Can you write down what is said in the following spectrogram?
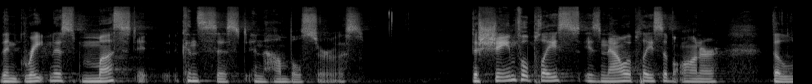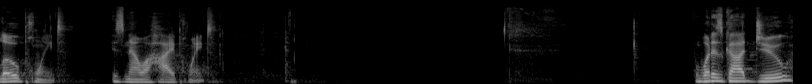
then greatness must consist in humble service. The shameful place is now a place of honor, the low point is now a high point. And what does God do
